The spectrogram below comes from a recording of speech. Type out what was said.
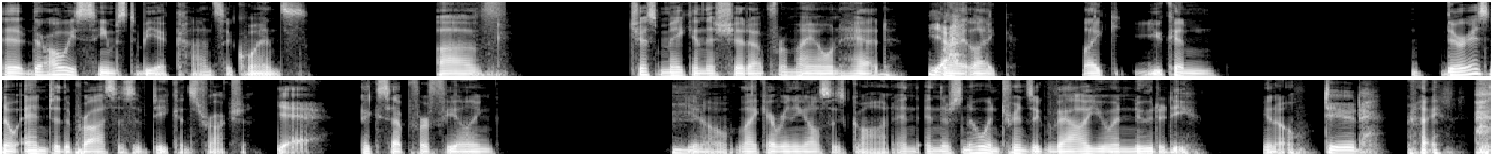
there, there always seems to be a consequence of just making the shit up from my own head. Yeah. Right? Like like you can there is no end to the process of deconstruction Yeah. Except for feeling you mm-hmm. know like everything else is gone and and there's no intrinsic value in nudity you know Dude. right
